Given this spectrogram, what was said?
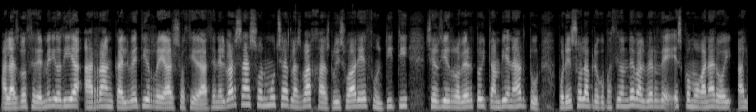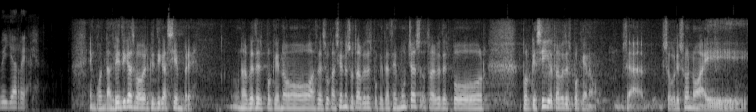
a las 12 del mediodía arranca el Betis Real Sociedad. En el Barça son muchas las bajas. Luis Suárez, Untiti, Sergi Roberto y también Artur. Por eso la preocupación de Valverde es cómo ganar hoy al Villarreal. En cuanto a críticas, va a haber críticas siempre. Unas veces porque no haces ocasiones, otras veces porque te hacen muchas, otras veces por porque sí y otras veces porque no. O sea, sobre eso no hay,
